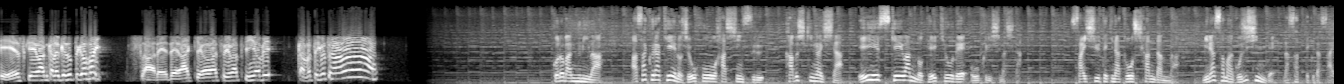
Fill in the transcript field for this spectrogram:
ASK1 から受け取ってください。それでは今日は週末金曜日、頑張っていきましょう。この番組は朝倉慶の情報を発信する株式会社 ASK-1 の提供でお送りしました。最終的な投資判断は皆様ご自身でなさってください。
